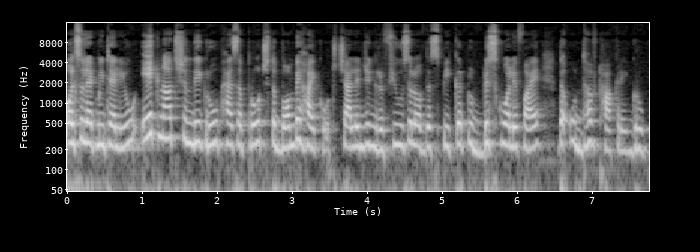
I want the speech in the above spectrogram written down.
Also, let me tell you, Eknath Shinde group has approached the Bombay High Court challenging refusal of the speaker to disqualify the Uddhav Thackeray group.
